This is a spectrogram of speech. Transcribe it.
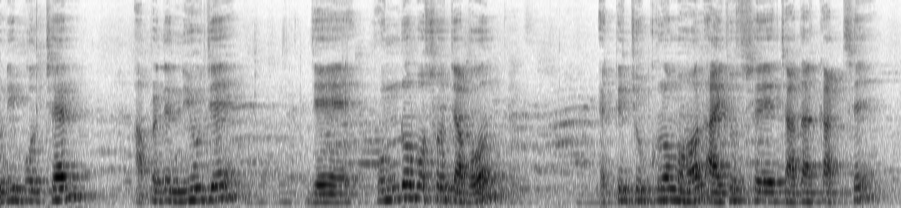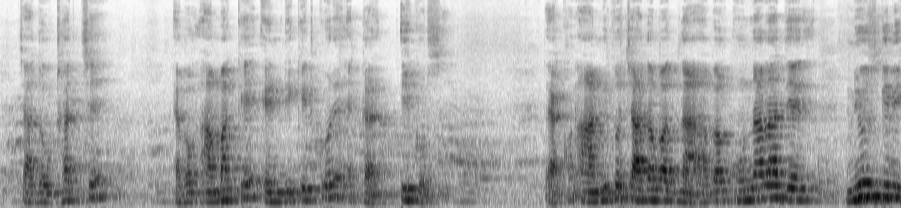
উনি বলছেন, আপনাদের নিউজে যে পনেরো বছর যাবৎ একটি চুক্রমহল আয়োজক সে চাঁদা কাটছে চাঁদা উঠাচ্ছে এবং আমাকে ইন্ডিকেট করে একটা ই করছে। এখন আমি তো চাঁদাবাদ না, আবার ওনারা যে নিউজগিনি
